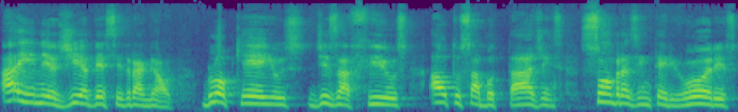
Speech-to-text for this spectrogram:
a energia desse dragão? Bloqueios, desafios, autossabotagens, sombras interiores,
